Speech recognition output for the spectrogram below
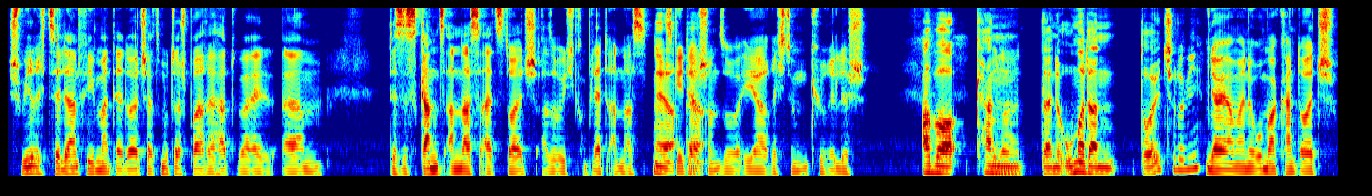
schwierig zu lernen für jemand, der Deutsch als Muttersprache hat, weil ähm, das ist ganz anders als Deutsch, also ich komplett anders. Ja, es geht ja. ja. schon so eher Richtung Kyrillisch. Aber kann Oder- deine Oma dann Deutsch oder wie? Ja, ja, meine Oma kann Deutsch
